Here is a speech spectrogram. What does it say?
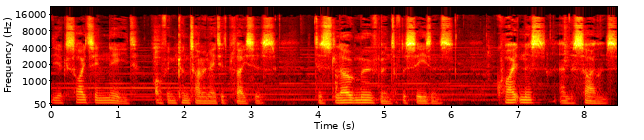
The exciting need of uncontaminated places, the slow movement of the seasons, quietness and the silence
